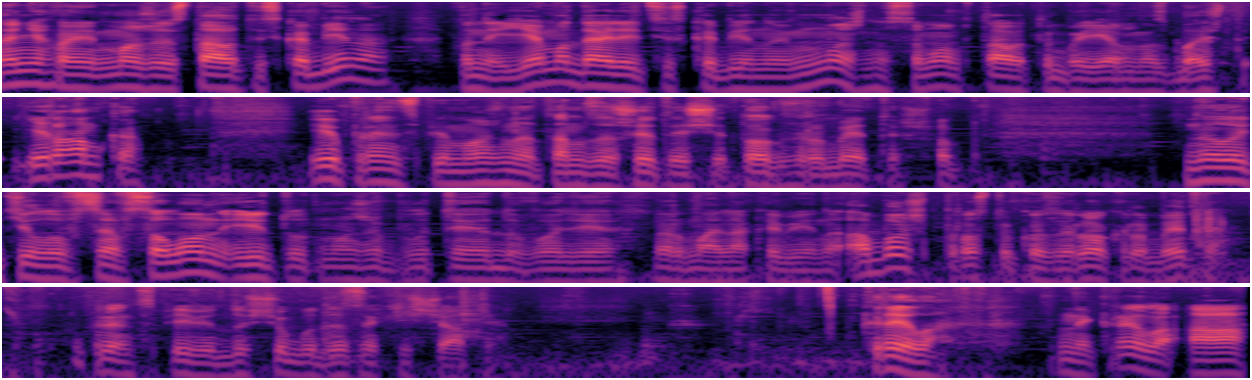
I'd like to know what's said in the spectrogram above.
На нього може ставитись кабіна. Вони є моделі ці з кабіною. Можна самому ставити, бо є в нас, бачите, і рамка. І, в принципі, можна там зашити щиток зробити, щоб не летіло все в салон, і тут може бути доволі нормальна кабіна. Або ж просто козирок робити. В принципі, від дощу буде захищати. Крила. Не крила, а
